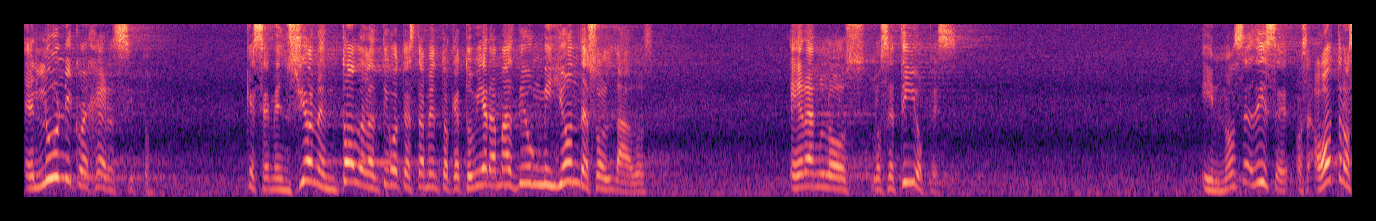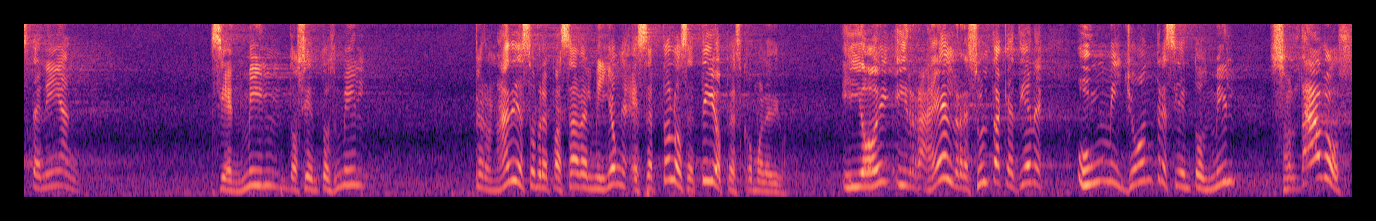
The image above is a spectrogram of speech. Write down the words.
el único ejército que se menciona en todo el Antiguo Testamento que tuviera más de un millón de soldados eran los, los etíopes. Y no se dice, o sea, otros tenían 100 mil, 200 mil, pero nadie sobrepasaba el millón, excepto los etíopes, como le digo. Y hoy Israel resulta que tiene un millón trescientos mil soldados.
